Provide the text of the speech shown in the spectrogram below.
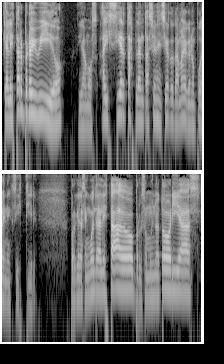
que al estar prohibido, digamos, hay ciertas plantaciones de cierto tamaño que no pueden existir porque las encuentra el Estado, porque son muy notorias,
